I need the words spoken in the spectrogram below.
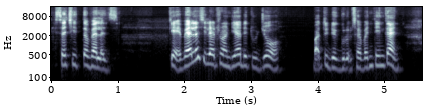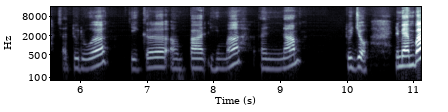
Saya cerita valence. Okay, valence elektron dia ada tujuh. Sebab tu dia group 17 kan. Satu, dua, tiga, empat, lima, enam, tujuh. Remember,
